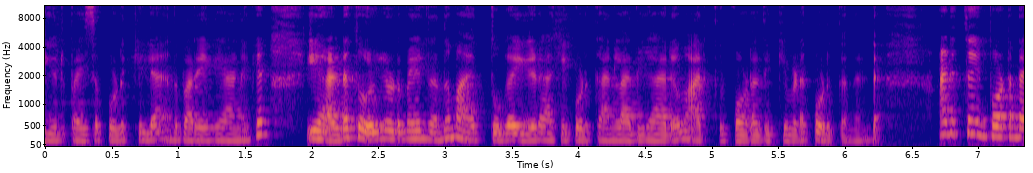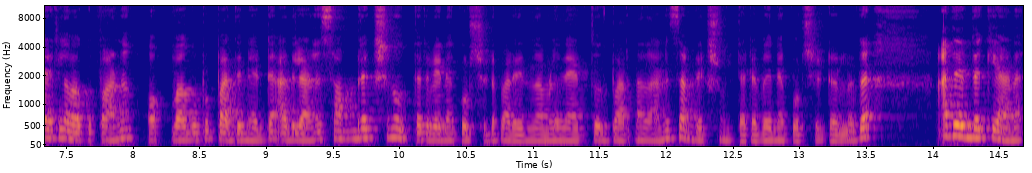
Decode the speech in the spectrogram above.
ഈ ഒരു പൈസ കൊടുക്കില്ല എന്ന് പറയുകയാണെങ്കിൽ ഇയാളുടെ തൊഴിലുടമയിൽ നിന്നും ആ തുക ഈടാക്കി കൊടുക്കാനുള്ള അധികാരവും ആർക്ക് കോടതിക്ക് ഇവിടെ കൊടുക്കുന്നുണ്ട്. അടുത്ത ഇമ്പോർട്ടന്റ് ആയിട്ടുള്ള വകുപ്പാണ് വകുപ്പ് പതിനെട്ട് അതിലാണ് സംരക്ഷണ ഉത്തരവിനെ കുറിച്ചിട്ട് പറയുന്നത്. നമ്മൾ നേരത്തെ പറഞ്ഞതാണ് സംരക്ഷണ ഉത്തരവിനെ കുറിച്ചിട്ടുള്ളത്. അതെന്തൊക്കെയാണ്?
